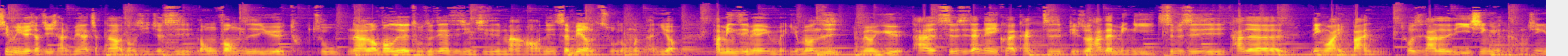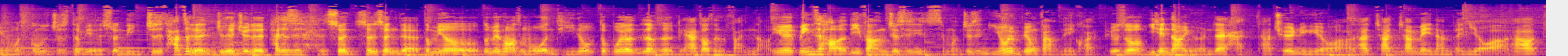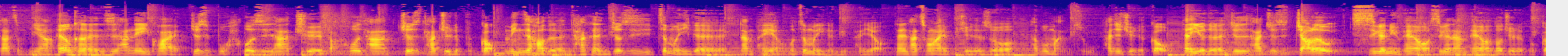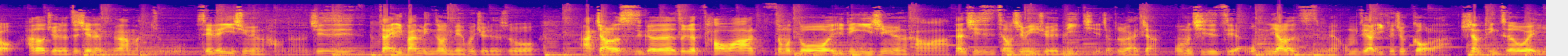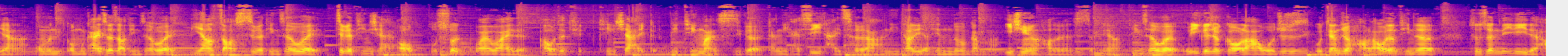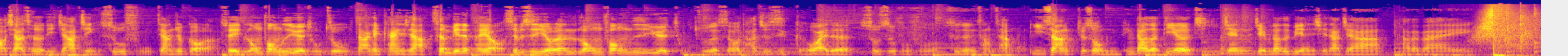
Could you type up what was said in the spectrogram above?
姓名学小技巧里面要讲到的东西就是龙逢日月土猪。那龙逢日月土猪这件事情其实蛮好，你身边有属龙的。朋友，他名字里面有没有没有日，有没有月，他是不是在那一块看，就是比如说他在名医，是不是他的。另外一半，或是他的。异性缘、同性缘，或是工作就是特别的。顺利，就是他这个人，你就会觉得他就是很顺顺顺的，都没有都没碰到什么问题，都都不会有任何给他造成烦恼。因为名字好的。地方就是什么，就是你永远不用烦恼那一块。比如说一天到晚有人在喊他缺女友啊，他他他没男。男朋友啊，他他怎么样？很有可能是他那一块就是不好，或者是他缺乏，或者他就是他觉得不够。名字好的人，他可能就是这么一个男朋友或这么一个女朋友，但是他从来也不觉得说他不满足，他就觉得够。但有的人就是他就是交了十个女朋友、十个男朋友都觉得不够，他都觉得这些人没办法满足我。谁的异性缘好呢？其实，在一般民众里面会觉得说。啊，交了十个这个桃花这么多，一定异性缘好啊。但其实从姓名学利己的角度来讲，我们其实只要我们要的是怎么样？我们只要一个就够了，就像停车位一样啊。我们我们开车找停车位，你要找十个停车位，这个停起来哦不顺，歪歪的啊，我再停停下一个。你停满十个，看你还是一台车啊，你到底要停那么多干嘛？异性缘好的人是怎么样？停车位我一个就够了，我就是我这样就好了，我这样停的顺顺利利的，好下车，离家近，舒服，这样就够了。所以龙逢日月土猪，大家可以看一下身边的朋。朋友是不是有人龙逢日月土猪的时候，他就是格外的舒舒服服、顺顺畅畅？以上就是我们频道的第二集，今天节目到这边，谢谢大家，好，拜拜。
